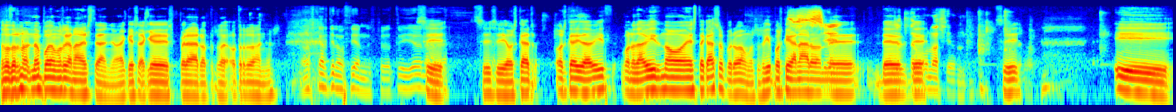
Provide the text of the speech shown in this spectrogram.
Nosotros no, no podemos ganar este año, hay que, hay que esperar otros, otros dos años. Oscar tiene opciones, pero tú y yo Sí, nada. sí, sí, Oscar, Oscar y David. Bueno, David no en este caso, pero vamos, los equipos que ganaron Sí. de, de- Yo de- tengo una opción. Sí. Y,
